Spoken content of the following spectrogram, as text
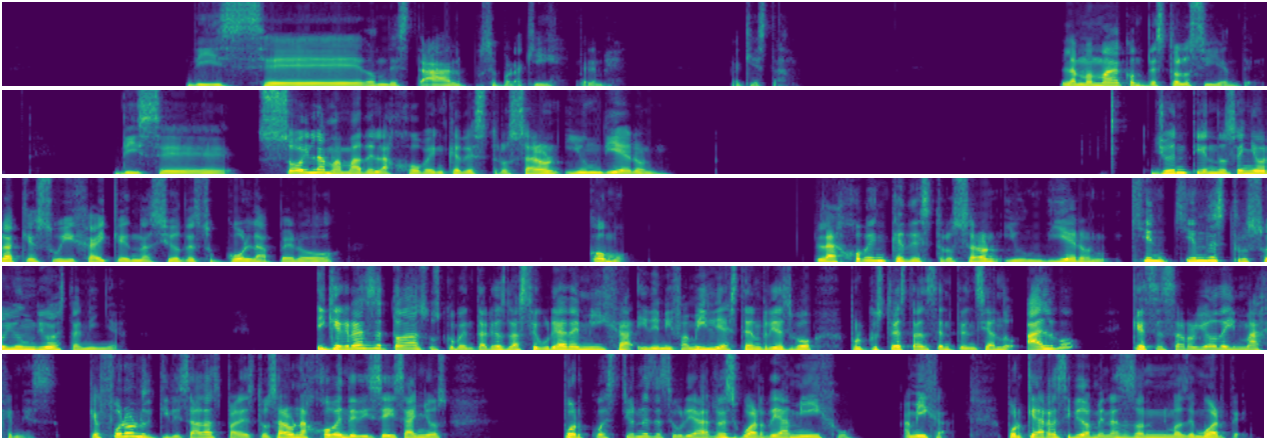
Dice, ¿dónde está? Lo puse por aquí. Espérenme. Aquí está. La mamá contestó lo siguiente. Dice, soy la mamá de la joven que destrozaron y hundieron Yo entiendo, señora, que es su hija y que nació de su cola, pero ¿cómo? La joven que destrozaron y hundieron, ¿quién, quién destrozó y hundió a esta niña? Y que gracias a todos sus comentarios la seguridad de mi hija y de mi familia está en riesgo porque ustedes están sentenciando algo que se desarrolló de imágenes que fueron utilizadas para destrozar a una joven de 16 años por cuestiones de seguridad resguardé a mi hijo, a mi hija, porque ha recibido amenazas anónimas de muerte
